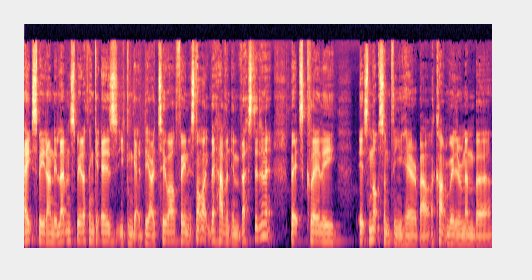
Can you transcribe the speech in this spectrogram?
8 speed and 11 speed, I think it is. You can get a Di2 Alfine. It's not like they haven't invested in it, but it's clearly, it's not something you hear about. I can't really remember.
